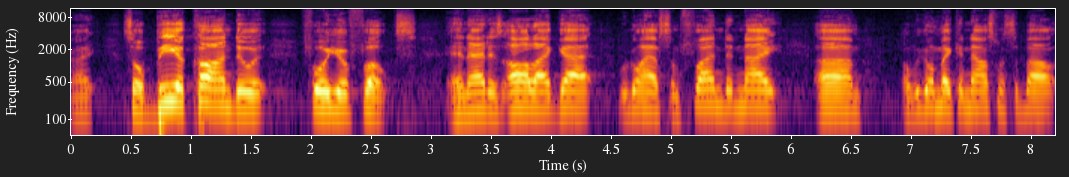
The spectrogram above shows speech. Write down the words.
right? So be a conduit for your folks. And that is all I got. We're going to have some fun tonight. Um, are we going to make announcements about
